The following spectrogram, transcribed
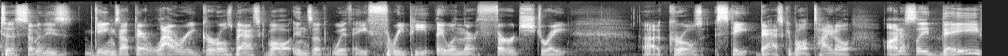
to some of these games out there. Lowry girls basketball ends up with a three-peat. They won their third straight uh, girls state basketball title. Honestly, they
